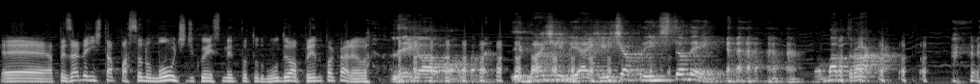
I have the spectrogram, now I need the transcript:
é, apesar da gente estar tá passando um monte de conhecimento para todo mundo, eu aprendo pra caramba. Legal, Paulo. Imagine, a gente aprende também. É uma troca. É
